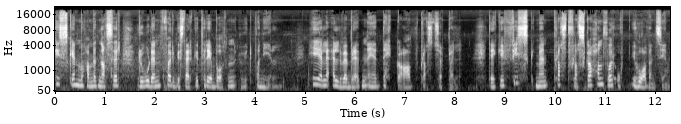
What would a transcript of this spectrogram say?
Fiskeren Mohammed Nasser ror den fargesterke trebåten ut på Nilen. Hele elvebredden er dekka av plastsøppel. Det er ikke fisk, men plastflasker han får opp i håven sin.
